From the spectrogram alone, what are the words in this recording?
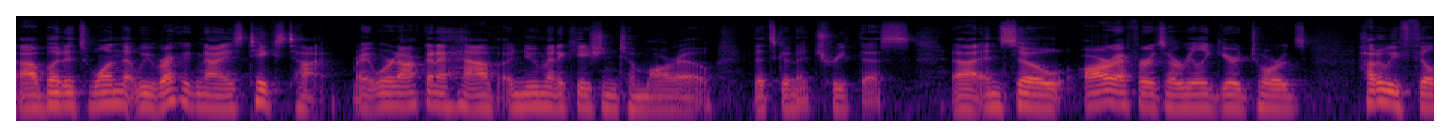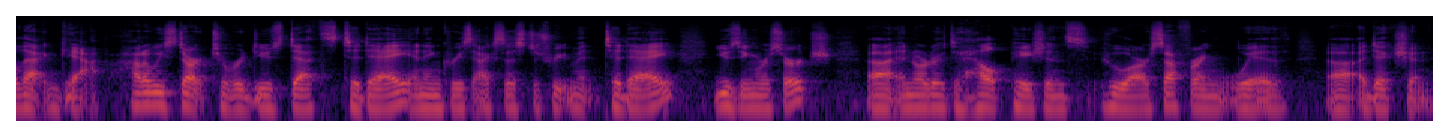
Uh, but it's one that we recognize takes time, right? We're not going to have a new medication tomorrow that's going to treat this, uh, and so our efforts are really geared towards how do we fill that gap? How do we start to reduce deaths today and increase access to treatment today using research uh, in order to help patients who are suffering with uh, addiction?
